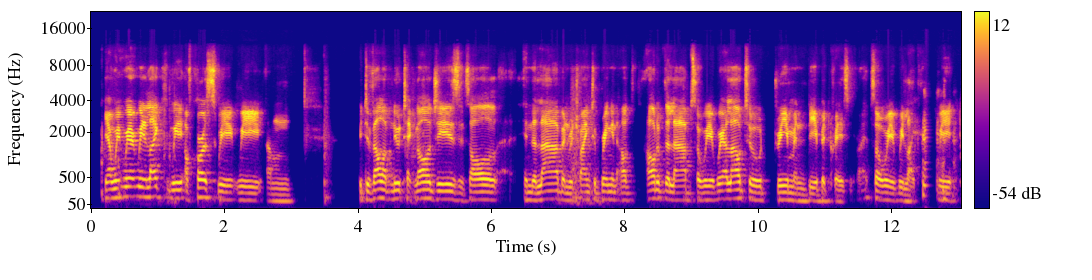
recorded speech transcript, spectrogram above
yeah, we we we like we of course we we um we develop new technologies. It's all in the lab and we're trying to bring it out out of the lab. So we, we're allowed to dream and be a bit crazy right? So we, we like that. we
